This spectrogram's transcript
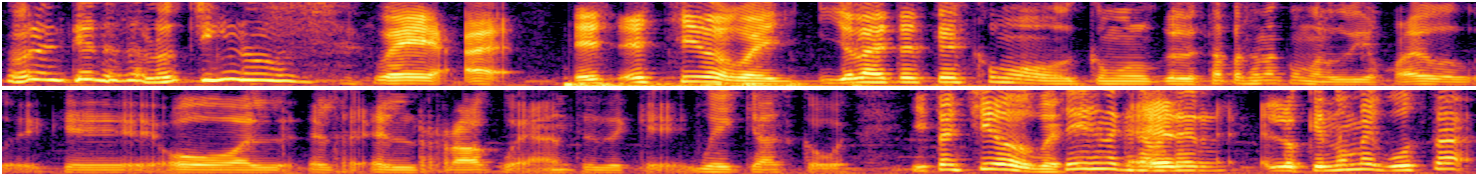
no le entiendes a los chinos. Güey, ah, es, es chido, güey. Yo la neta es que es como, como que le está pasando como a los videojuegos, güey. Que, o el, el, el rock, güey, antes de que, güey, qué asco, güey. Y están chidos, güey. Sí, dicen que se va a hacer. Lo que no me gusta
